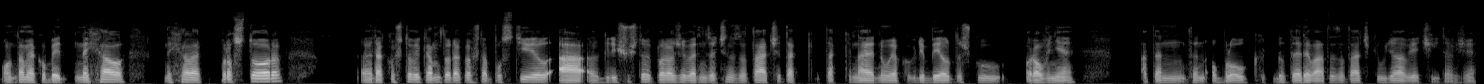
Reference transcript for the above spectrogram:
on tam jakoby nechal, nechal prostor eh, Dakoštovi, kam to Dakošta pustil a když už to vypadalo, že Verni začne zatáčet, tak, tak najednou jako kdyby jel trošku rovně a ten, ten oblouk do té deváté zatáčky udělal větší, takže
